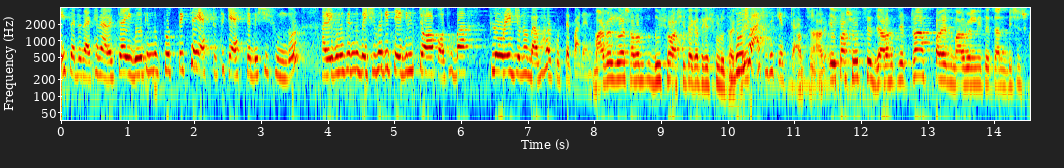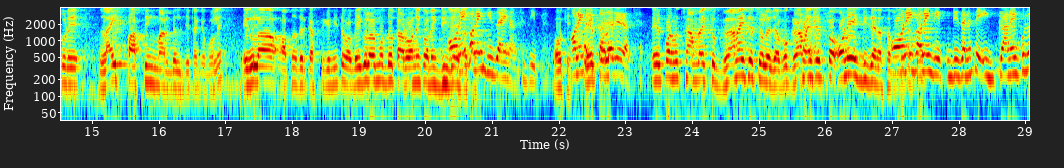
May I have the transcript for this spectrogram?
এই সাইডে দেখেন আরেকটা এগুলো কিন্তু প্রত্যেকটাই একটা থেকে একটা বেশি সুন্দর আর এগুলো কিন্তু বেশিরভাগই টেবিল টপ অথবা ফ্লোরের জন্য ব্যবহার করতে পারেন। মার্বেলগুলো সাধারণত দুইশো আশি টাকা থেকে শুরু থাকে। দুশো আশি থেকে স্টার্ট আচ্ছা আর এই পাশে হচ্ছে যারা হচ্ছে ট্রান্সপারেন্ট মার্বেল নিতে চান বিশেষ করে লাইট পাসিং মার্বেল যেটাকে বলে এগুলা আপনাদের কাছ থেকে নিতে পারবে। এগুলোর মধ্যে তার অনেক অনেক ডিজাইন আছে। অনেক ডিজাইন আছে জি ওকে অনেক অনেক কালারের আছে। এরপর হচ্ছে আমরা একটু গ্রানাইটে চলে যাব। গ্রানাইটের তো অনেক ডিজাইন আছে অনেক অনেক ডিজাইন আছে। এই গ্রানাইটগুলো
